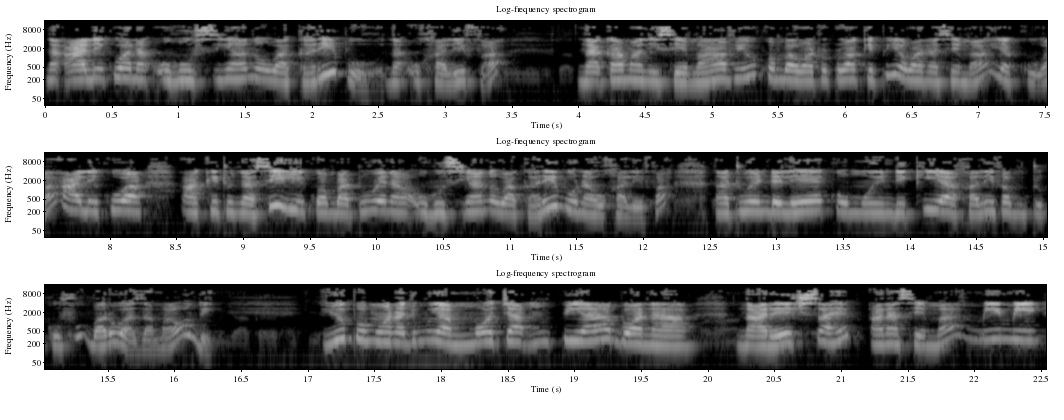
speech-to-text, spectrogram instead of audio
na alikuwa na uhusiano wa karibu na ukhalifa. Na kama nisemavyo kwamba watoto wake pia wanasema ya kuwa alikuwa akitunasihi kwamba tuwe na uhusiano wa karibu na ukhalifa na tuendelee kumwindikia khalifa mtukufu barua za maombi yupo mwanajumuya mmoja mpya bwana naresh saheb anasema mimi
